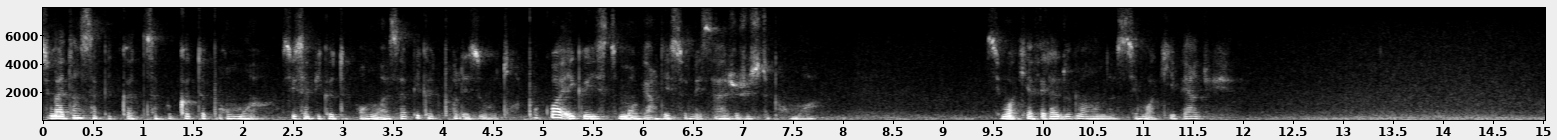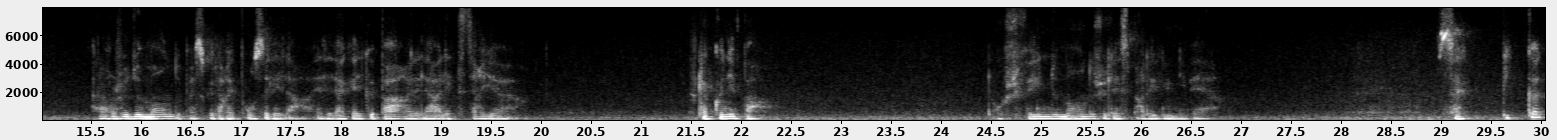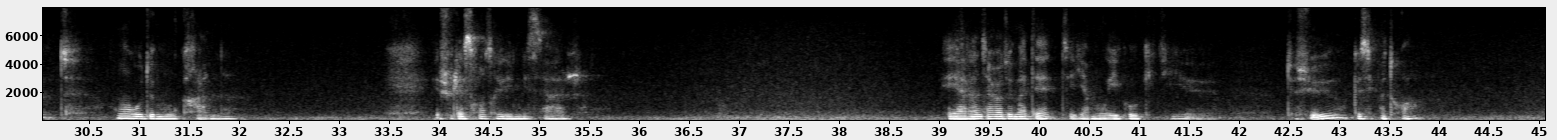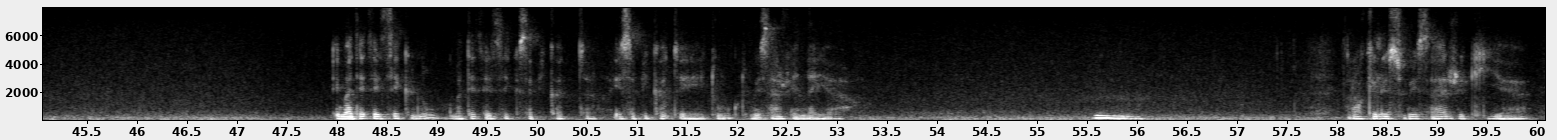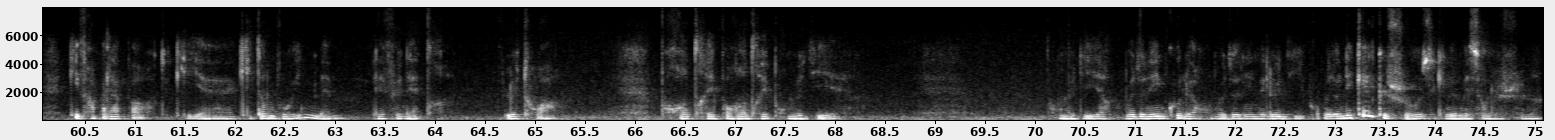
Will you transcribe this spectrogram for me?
Ce matin, ça picote, ça picote pour moi. Si ça picote pour moi, ça picote pour les autres. Pourquoi égoïstement garder ce message juste pour moi? C'est moi qui ai fait la demande, c'est moi qui ai perdu. Alors je demande parce que la réponse, elle est là. Elle est là quelque part, elle est là à l'extérieur. Je la connais pas. Donc je fais une demande, je laisse parler l'univers. Ça picote en haut de mon crâne. Et je laisse rentrer les messages. Et à l'intérieur de ma tête, il y a mon ego qui dit euh, T'es sûr que c'est pas toi? Et ma tête, elle sait que non. Ma tête, elle sait que ça picote. Et ça picote et donc le message vient d'ailleurs. Hmm. Alors quel est ce message qui, euh, frappe à la porte, qui, euh, qui tambourine même les fenêtres, le toit, pour rentrer, pour rentrer, pour me dire, pour me dire, pour me donner une couleur, pour me donner une mélodie, pour me donner quelque chose qui me met sur le chemin.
